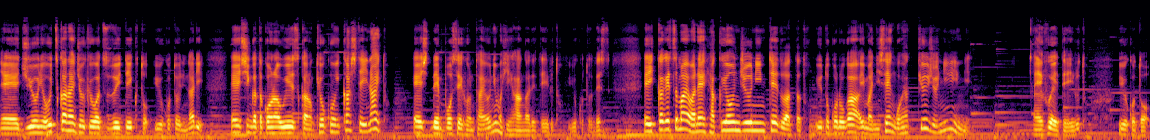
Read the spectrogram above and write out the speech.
需要に追いつかない状況が続いていくということになり、新型コロナウイルス化の教訓を生かしていないと、連邦政府の対応にも批判が出ているということです。え1ヶ月前はね、140人程度だったというところが、今2592人に、増えているということ。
